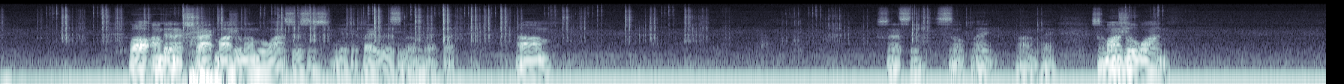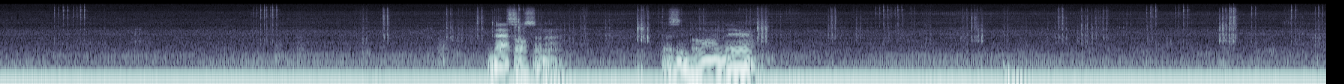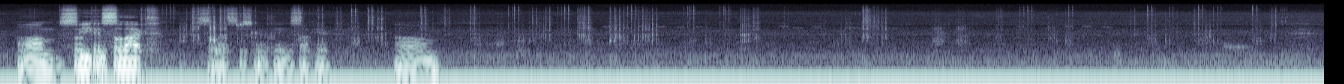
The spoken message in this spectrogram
Well, I'm gonna extract module number one, so this is you have to play with this a little bit, but um, so that's the sill plate, bottom plate. So module one. That's also not doesn't belong there. Um, so you can select, so let's just kind of clean this up here. Um,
